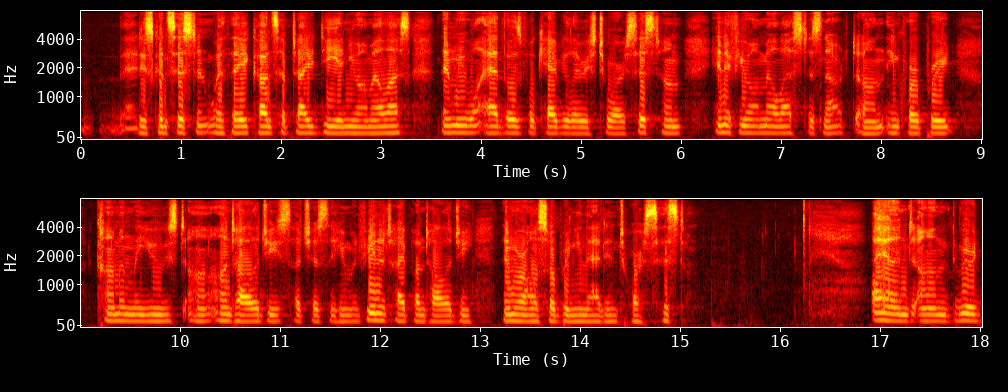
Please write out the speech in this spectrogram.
that is consistent with a concept ID in UMLS, then we will add those vocabularies to our system. And if UMLS does not um, incorporate commonly used uh, ontologies such as the human phenotype ontology, then we're also bringing that into our system. And um, we're,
